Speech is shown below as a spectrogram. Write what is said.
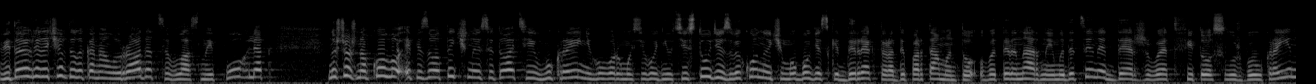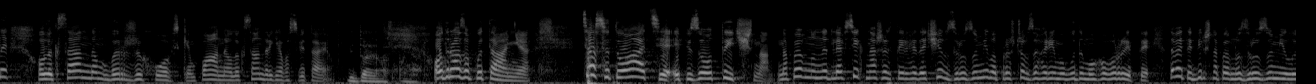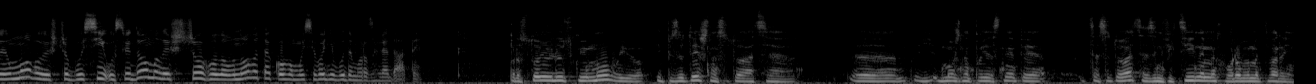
Вітаю глядачів телеканалу Рада. Це власний погляд. Ну що ж, навколо епізоотичної ситуації в Україні говоримо сьогодні у цій студії з виконуючим обов'язки директора департаменту ветеринарної медицини Держветфітослужби України Олександром Вержиховським. Пане Олександре, я вас вітаю. Вітаю вас, пані. Одразу питання. Ця ситуація епізоотична. Напевно, не для всіх наших телеглядачів зрозуміло, про що взагалі ми будемо говорити. Давайте більш, напевно, зрозумілою мовою, щоб усі усвідомили, що головного такого ми сьогодні будемо розглядати. Простою людською мовою епізотична ситуація е, можна пояснити. Це ситуація з інфекційними хворобами тварин.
